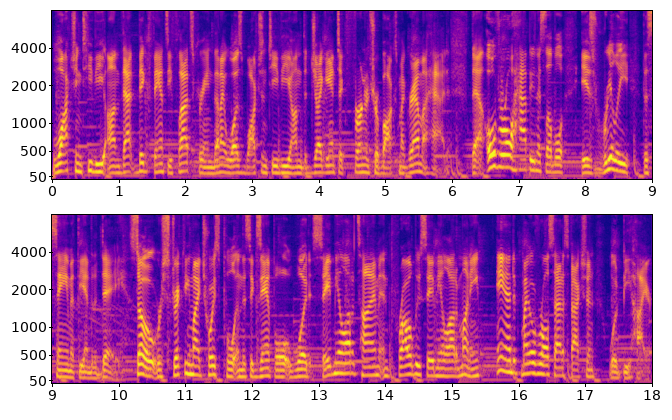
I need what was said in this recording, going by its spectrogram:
watching TV on that big fancy flat screen than I was watching TV on the gigantic furniture box my grandma had. The overall happiness level is really the same at the end of the day. So restricting my choice pool in this example would save me a lot of time and probably save me a lot of money, and my overall satisfaction would be higher.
